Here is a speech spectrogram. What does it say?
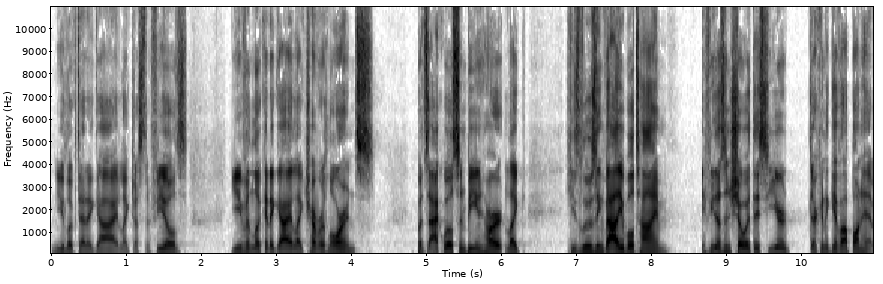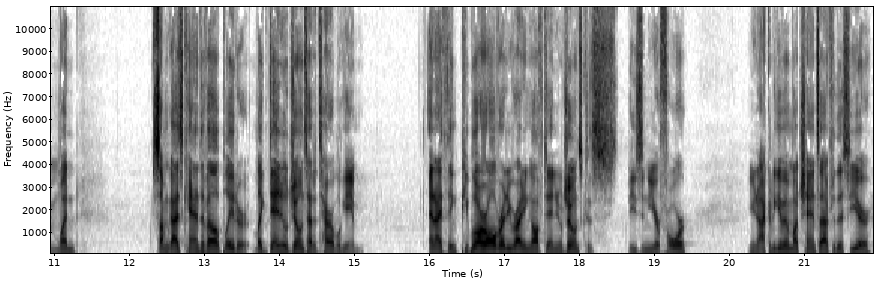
you looked at a guy like Justin Fields, you even look at a guy like Trevor Lawrence, but Zach Wilson being hurt, like he's losing valuable time. If he doesn't show it this year, they're going to give up on him when some guys can develop later. Like Daniel Jones had a terrible game. And I think people are already writing off Daniel Jones because he's in year four. You're not going to give him much chance after this year.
